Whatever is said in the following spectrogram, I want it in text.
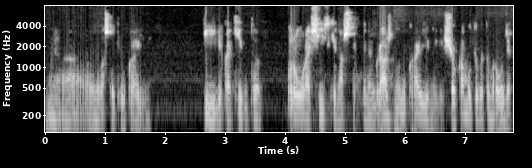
э, на востоке Украины, или каким-то пророссийски настроенным гражданам Украины, или еще кому-то в этом роде,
